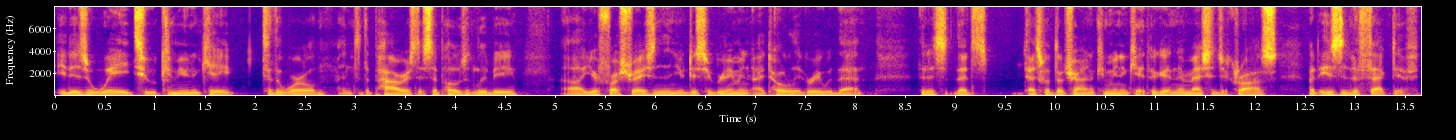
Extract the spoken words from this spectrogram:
it is a way to communicate to the world and to the powers that supposedly be uh, your frustrations and your disagreement. I totally agree with that. That it's, that's, that's what they're trying to communicate. They're getting their message across. But is it effective?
